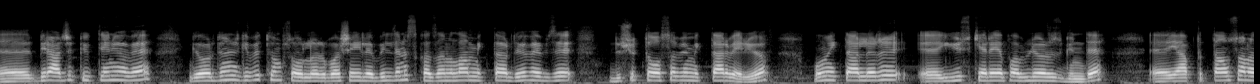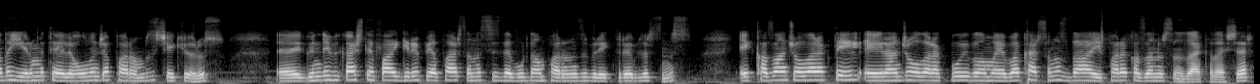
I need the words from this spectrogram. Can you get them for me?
Ee, birazcık yükleniyor ve gördüğünüz gibi tüm soruları başarıyla bildiniz. Kazanılan miktar diyor ve bize düşük de olsa bir miktar veriyor. Bu miktarları e, 100 kere yapabiliyoruz günde. E, yaptıktan sonra da 20 TL olunca paramızı çekiyoruz. E, günde birkaç defa girip yaparsanız siz de buradan paranızı biriktirebilirsiniz. Ek kazanç olarak değil eğlence olarak bu uygulamaya bakarsanız daha iyi para kazanırsınız arkadaşlar.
